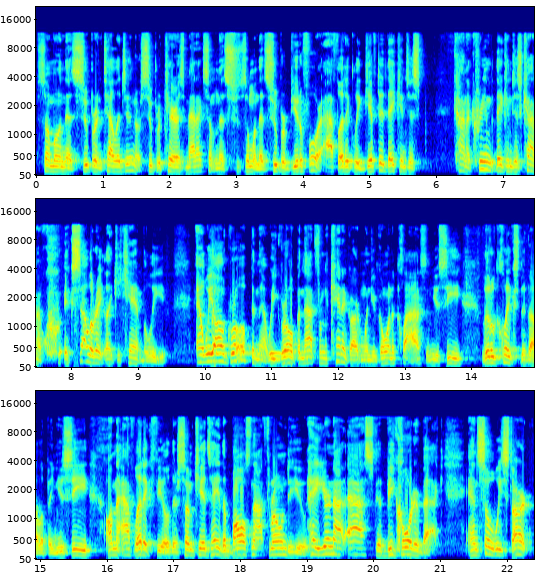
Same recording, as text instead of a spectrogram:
Someone that's super intelligent or super charismatic, someone that's someone that's super beautiful or athletically gifted, they can just kind of cream, they can just kind of accelerate like you can't believe. And we all grow up in that. We grow up in that from kindergarten when you're going to class and you see little cliques developing. You see on the athletic field, there's some kids, hey, the ball's not thrown to you. Hey, you're not asked to be quarterback. And so we start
